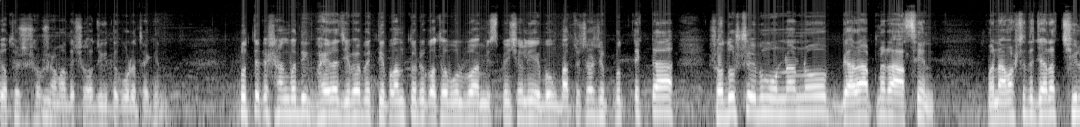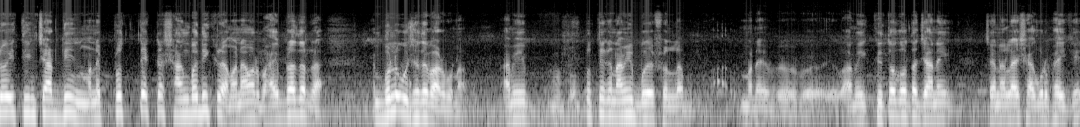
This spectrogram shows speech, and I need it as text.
যথেষ্ট সবসময় আমাদের সহযোগিতা করে থাকেন। প্রত্যেকটা সাংবাদিক ভাইরা যেভাবে তেপান্তরের কথা বলব, আমি স্পেশালি এবং বাচ্চাশাসের প্রত্যেকটা সদস্য এবং অন্যান্য যারা আপনারা আছেন মানে আমার সাথে যারা ছিল এই তিন চার দিন মানে প্রত্যেকটা সাংবাদিকরা মানে আমার ভাই ব্রাদাররা বলে বোঝাতে পারব না। আমি প্রত্যেকের নামই বয়ে ফেললাম মানে আমি কৃতজ্ঞতা জানাই চ্যানেলায় সাগর ভাইকে।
